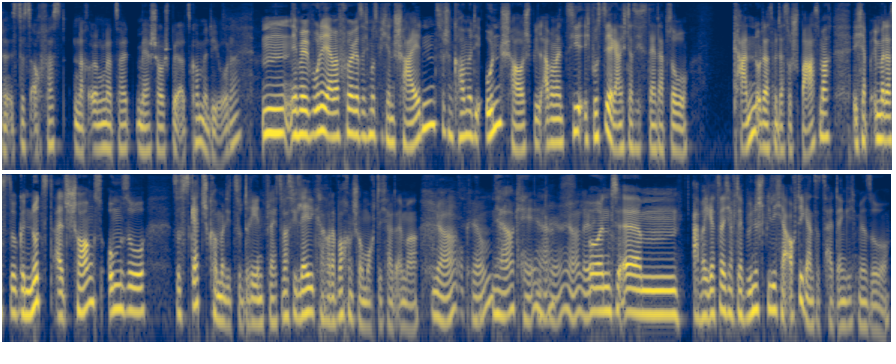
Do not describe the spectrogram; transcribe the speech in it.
dann ist das auch fast nach irgendeiner Zeit mehr Schauspiel als Comedy, oder? Mm, ja, mir wurde ja immer früher gesagt, ich muss mich entscheiden zwischen Comedy und Schauspiel, aber mein Ziel, ich wusste ja gar nicht, dass ich Stand-up so kann oder dass mir das so Spaß macht. Ich habe immer das so genutzt als Chance, um so, so Sketch-Comedy zu drehen. Vielleicht sowas wie Lady Krach oder Wochenshow mochte ich halt immer. Ja, okay. Ja, okay, ja. Okay, ja, Und ähm, aber jetzt, wenn ich auf der Bühne spiele, ich ja auch die ganze Zeit, denke ich mir so.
